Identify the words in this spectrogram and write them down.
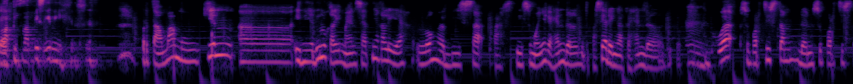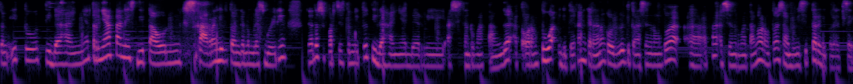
lapis-lapis ini? Pertama mungkin uh, ininya dulu kali mindsetnya kali ya. Lo nggak bisa pasti semuanya ke handle gitu. Pasti ada yang nggak ke handle gitu. Hmm. Kedua support system dan support system itu tidak hanya ternyata nih di tahun sekarang gitu tahun ke-16 gue ini ternyata support system itu tidak hanya dari asisten rumah tangga atau orang tua gitu ya kan. Kadang-kadang kalau dulu kita asisten orang tua uh, apa asisten rumah tangga orang tua sama babysitter gitu let's say.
